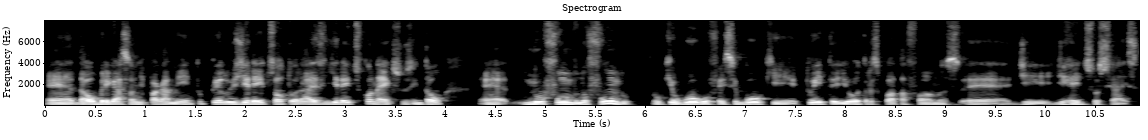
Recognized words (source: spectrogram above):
é, da obrigação de pagamento pelos direitos autorais e direitos conexos. Então, no fundo, no fundo, o que o Google, Facebook, Twitter e outras plataformas de, de, redes sociais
